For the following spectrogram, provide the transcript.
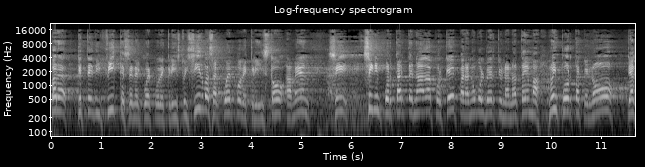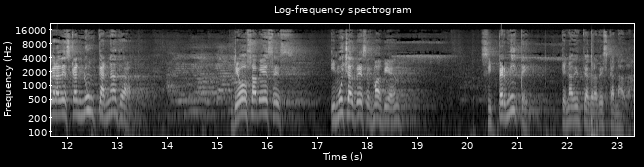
para que te edifiques en el cuerpo de Cristo y sirvas al cuerpo de Cristo. Amén. Sí, sin importarte nada. ¿Por qué? Para no volverte un anatema. No importa que no te agradezcan nunca nada. Dios a veces, y muchas veces más bien, si permite que nadie te agradezca nada.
